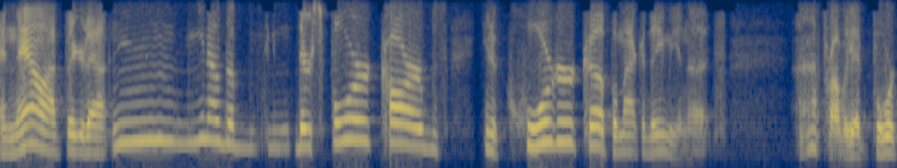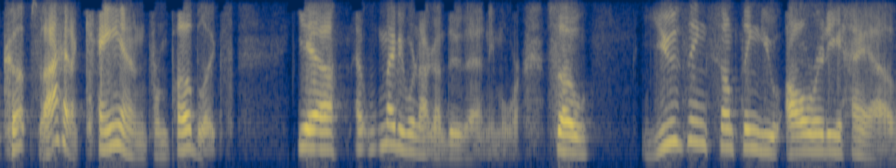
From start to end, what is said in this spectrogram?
And now I've figured out, mm, you know, the there's four carbs in a quarter cup of macadamia nuts. I probably had four cups. I had a can from Publix. Yeah, uh, maybe we're not going to do that anymore. So using something you already have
